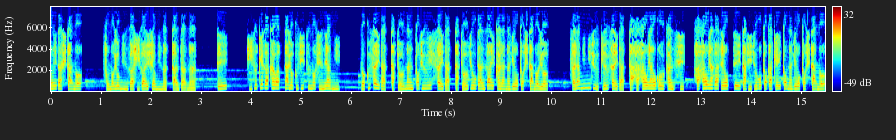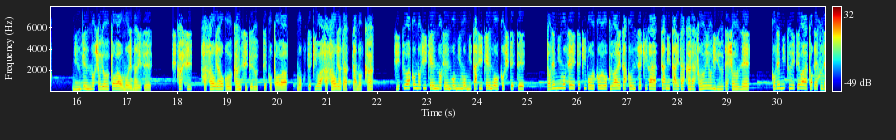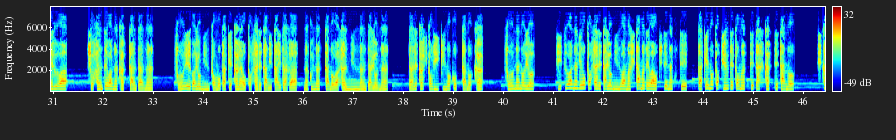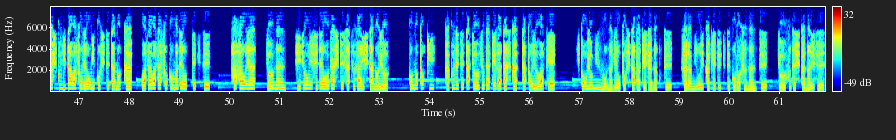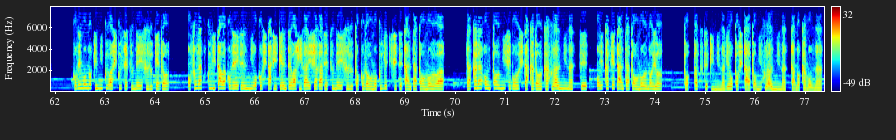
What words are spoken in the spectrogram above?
誘い出したの。その4人が被害者になったんだな。ええ日付が変わった翌日の深夜に、6歳だった長男と11歳だった長女を断崖から投げ落としたのよ。さらに29歳だった母親を強姦し、母親が背負っていた次女ごと崖へと投げ落としたの。人間の所領とは思えないぜ。しかし、母親を強姦してるってことは、目的は母親だったのか？実はこの事件の前後にも似た事件を起こしてて、どれにも性的暴行を加えた痕跡があったみたいだからそういう理由でしょうね。これについては後で触れるわ。初犯ではなかったんだな。そういえば4人とも崖から落とされたみたいだが、亡くなったのは3人なんだよな。誰か1人生き残ったのか？そうなのよ。実は投げ落とされた4人は真下までは落ちてなくて、崖の途中で止まって助かってたの。しかし栗田はそれを見越してたのか、わざわざそこまで追ってきて、母親、長男、次女を石で追い出して殺害したのよ。この時、隠れてた長女だけが助かったというわけ。人を4人も投げ落としただけじゃなくて、さらに追いかけてきて殺すなんて、恐怖でしかないぜ。これも後に詳しく説明するけど、おそらく栗田はこれ以前に起こした事件では被害者が絶命するところを目撃してたんだと思うわ。だから本当に死亡したかどうか不安になって、追いかけたんだと思うのよ。突発的に投げ落とした後に不安になったのかもな。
